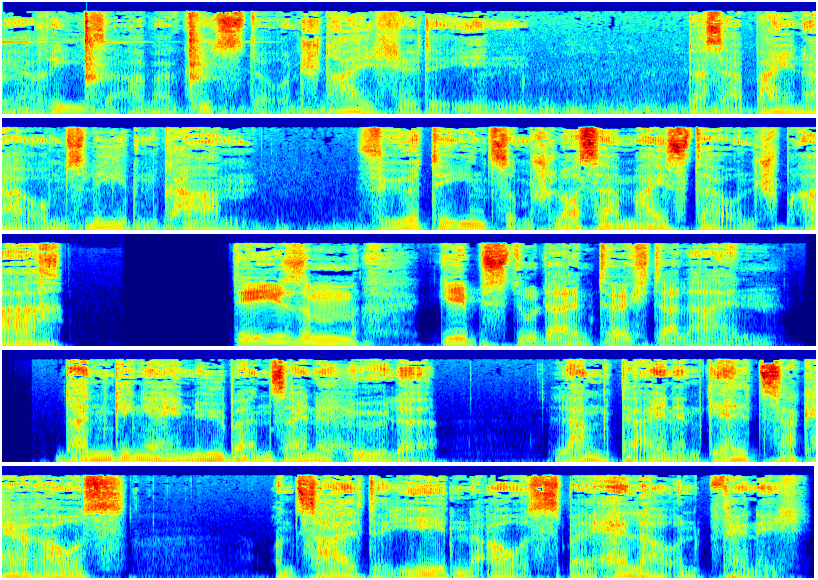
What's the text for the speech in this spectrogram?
Der Riese aber küsste und streichelte ihn, dass er beinahe ums Leben kam, führte ihn zum Schlossermeister und sprach, Diesem gibst du dein Töchterlein. Dann ging er hinüber in seine Höhle, langte einen Geldsack heraus und zahlte jeden aus bei Heller und Pfennig.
